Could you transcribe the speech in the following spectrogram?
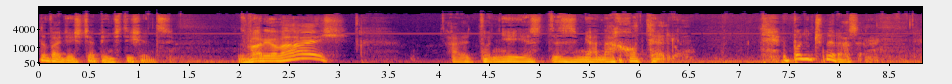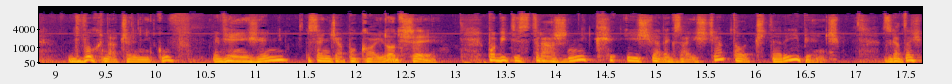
25 tysięcy. Zwariowałeś? Ale to nie jest zmiana hotelu. Policzmy razem. Dwóch naczelników, więzień, sędzia pokoju, To trzy. pobity strażnik i świadek zajścia to cztery i pięć. Zgadza się?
